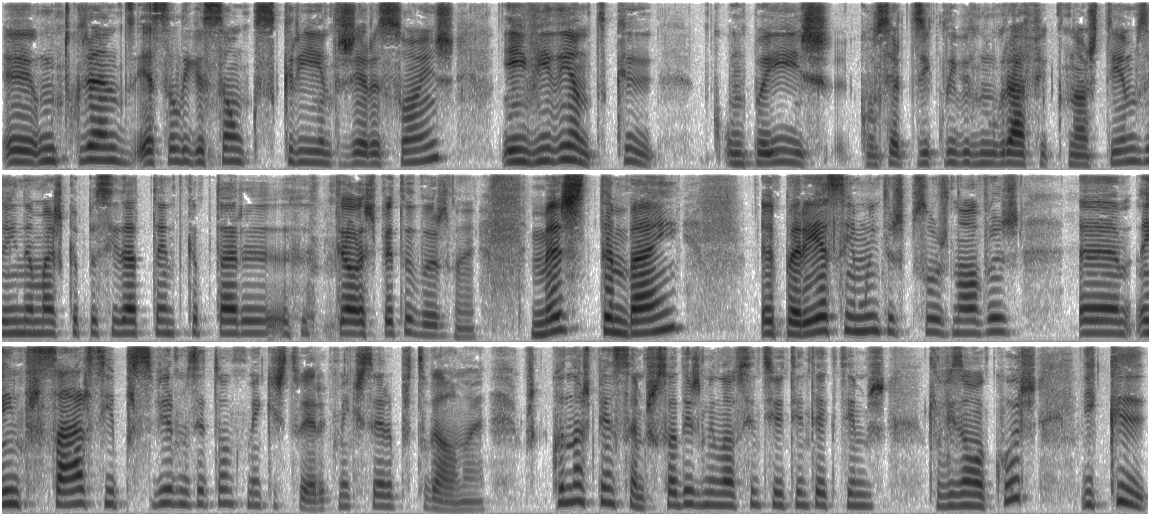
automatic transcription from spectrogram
eh, muito grande, essa ligação que se cria entre gerações. É evidente que um país com certo desequilíbrio demográfico que nós temos, ainda mais capacidade tem de captar uh, telespectadores, não é? Mas também aparecem muitas pessoas novas uh, a interessar-se e a perceber, mas então como é que isto era? Como é que isto era Portugal, não é? Porque quando nós pensamos que só desde 1980 é que temos televisão a cores e que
